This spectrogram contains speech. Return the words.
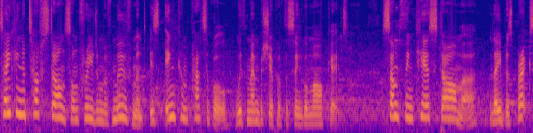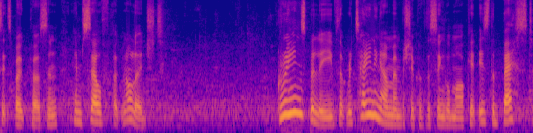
Taking a tough stance on freedom of movement is incompatible with membership of the single market, something Keir Starmer, Labour's Brexit spokesperson, himself acknowledged. Greens believe that retaining our membership of the single market is the best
